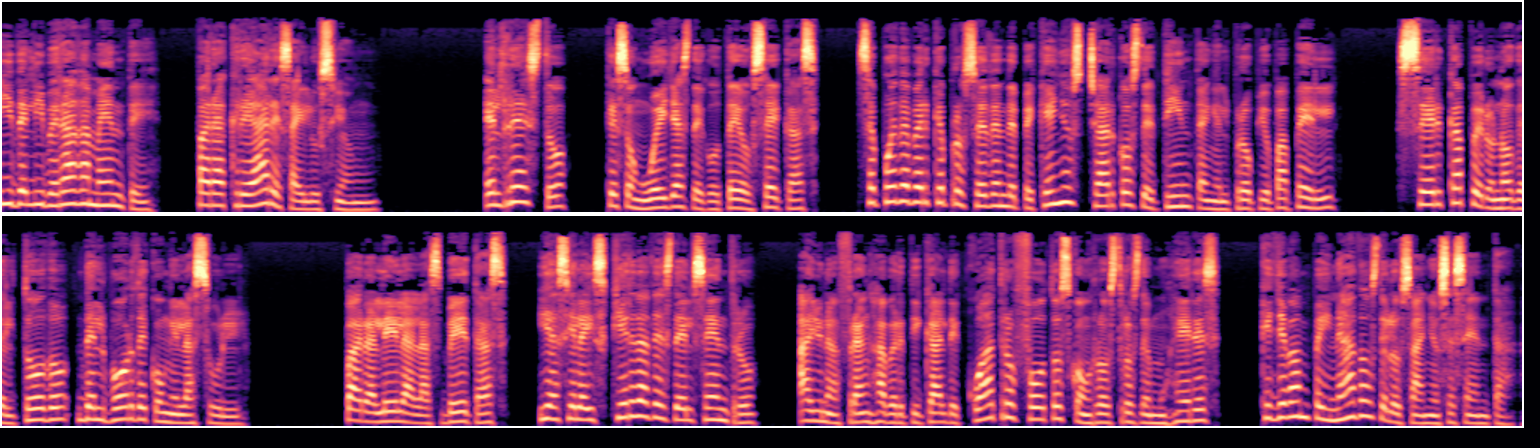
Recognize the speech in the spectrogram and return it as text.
y deliberadamente para crear esa ilusión. El resto, que son huellas de goteo secas, se puede ver que proceden de pequeños charcos de tinta en el propio papel cerca pero no del todo del borde con el azul. Paralela a las vetas y hacia la izquierda desde el centro, hay una franja vertical de cuatro fotos con rostros de mujeres que llevan peinados de los años 60.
